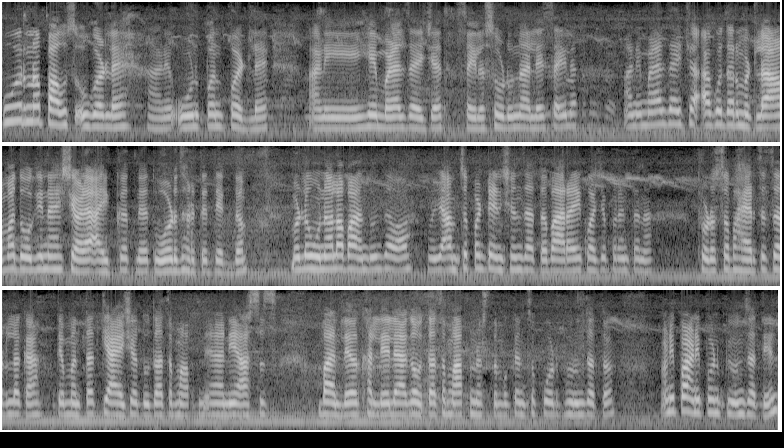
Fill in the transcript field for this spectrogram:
पूर्ण पाऊस उघडला आहे आणि ऊन पण पडलं आहे आणि हे मळ्याला जायच्यात सैला सोडून आले. सैला आणि मळ्याला जायच्या अगोदर म्हटलं आम्हा दोघींना हे शेळ्या ऐकत नाहीत. ओढ धरतात एकदम. म्हटलं उन्हाला बांधून जावा. म्हणजे आमचं पण टेन्शन जातं. बारा एक वाजेपर्यंत ना. थोडंसं बाहेरचं चरलं का? ते म्हणतात की आईच्या दुधाचं माप नाही आणि असंच बांधल्यावर खाल्लेल्या गवताचं माप नसतं. मग त्यांचं पोट भरून जातं आणि पाणी पण पिऊन जातील.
